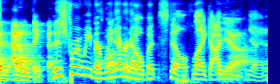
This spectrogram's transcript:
I, I don't think that it is Troy Weaver. We never know, but still, like I'm, Yeah. yeah, yeah.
